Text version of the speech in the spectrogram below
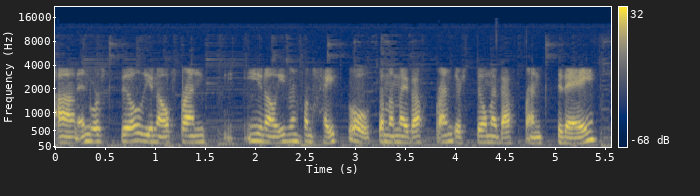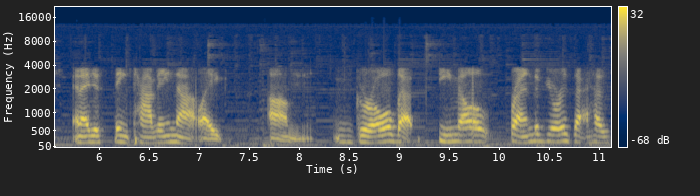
Um, and we're still, you know, friends, you know, even from high school. Some of my best friends are still my best friends today. And I just think having that, like, um, girl, that female friend of yours that has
